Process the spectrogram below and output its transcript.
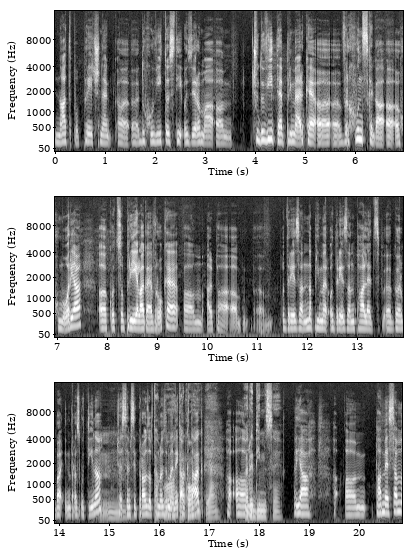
nadpoprečne uh, duhovitosti oziroma um, čudovite primerke uh, vrhunskega uh, humorja, uh, kot so prijela ga Evrope um, ali pa um, odrezan, naprimer, odrezan palec uh, grba in brazgotina. Mm, če sem si prav zapomnil, zelo nekako tak. Ja. Um, Redim se. Ja. Um, pa me sem,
